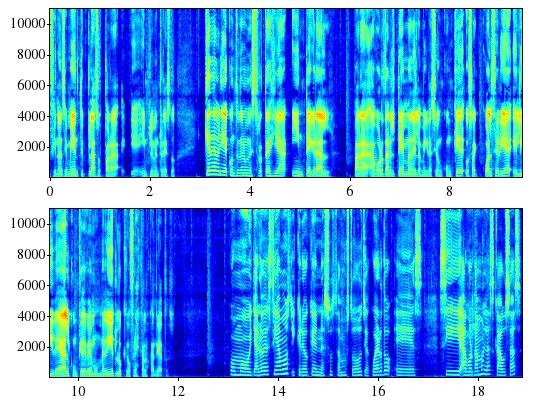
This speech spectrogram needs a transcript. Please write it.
financiamiento y plazos para eh, implementar esto. ¿Qué debería contener una estrategia integral para abordar el tema de la migración? ¿Con qué, o sea, ¿Cuál sería el ideal con que debemos medir lo que ofrezcan los candidatos? Como ya lo decíamos, y creo que en eso estamos todos de acuerdo, es si abordamos las causas,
